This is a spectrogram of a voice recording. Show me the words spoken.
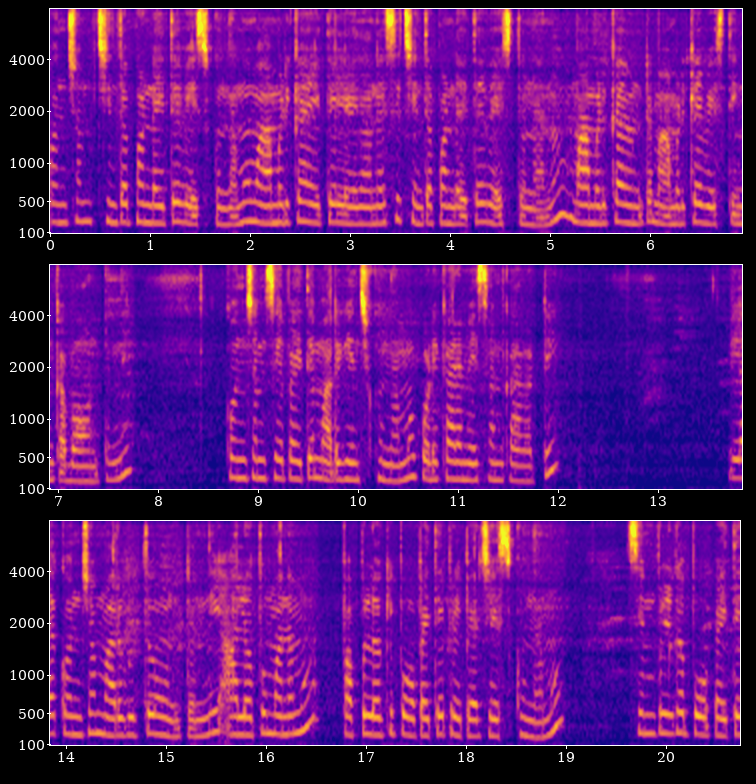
కొంచెం చింతపండు అయితే వేసుకుందాము. మామిడికాయ అయితే లేదనేసి చింతపండు అయితే వేస్తున్నాను. మామిడికాయ ఉంటే మామిడికాయ వేస్తే ఇంకా బాగుంటుంది. కొంచెం సేపు అయితే మరిగించుకుందాము. పొడి కారం వేసాం కాబట్టి. ఇలా కొంచెం మరుగుతూ ఉంటుంది. ఆలోపు మనము పప్పులోకి పోపు అయితే ప్రిపేర్ చేసుకుందాము. సింపుల్గా పోపు అయితే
